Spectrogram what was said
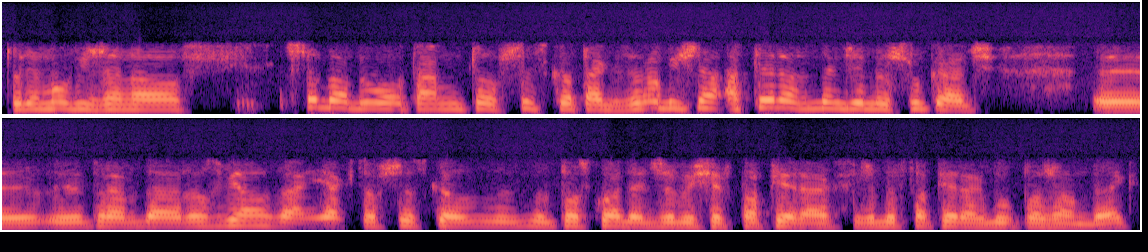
który mówi, że no trzeba było tam to wszystko tak zrobić, no a teraz będziemy szukać Y, y, prawda, rozwiązań, jak to wszystko poskładać, żeby się w papierach, żeby w papierach był porządek.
